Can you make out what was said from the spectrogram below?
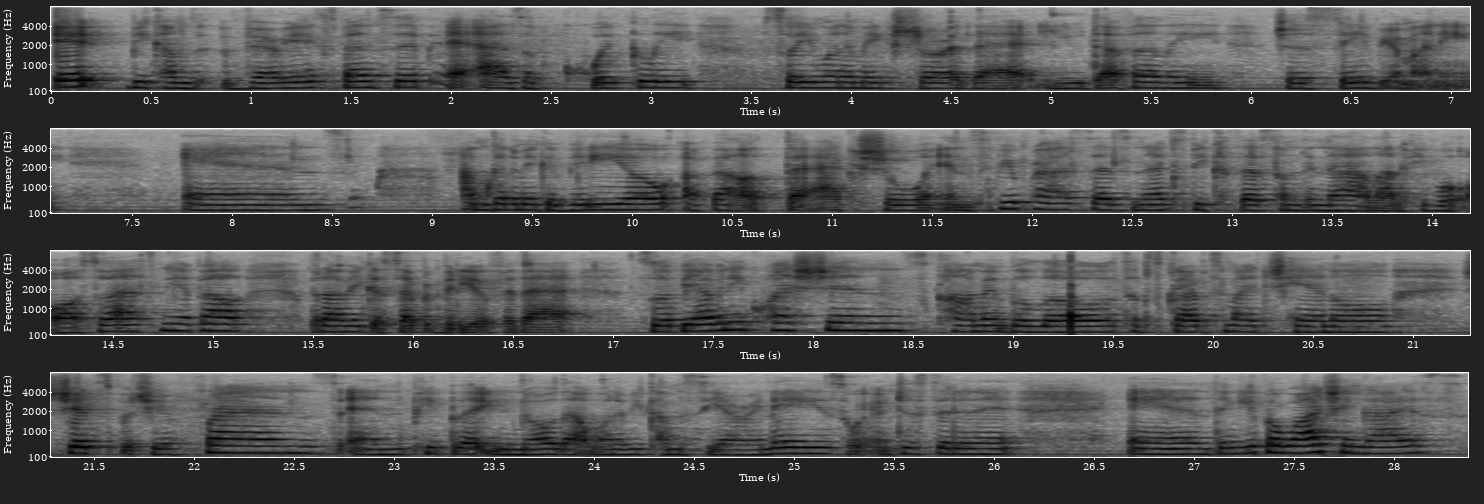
It becomes very expensive. It adds up quickly. So you want to make sure that you definitely just save your money. And I'm to make a video about the actual interview process next because that's something that a lot of people also ask me about. But I'll make a separate video for that. So if you have any questions, comment below, subscribe to my channel, share this with your friends and people that you know that want to become CRNAs or interested in it. And thank you for watching, guys.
